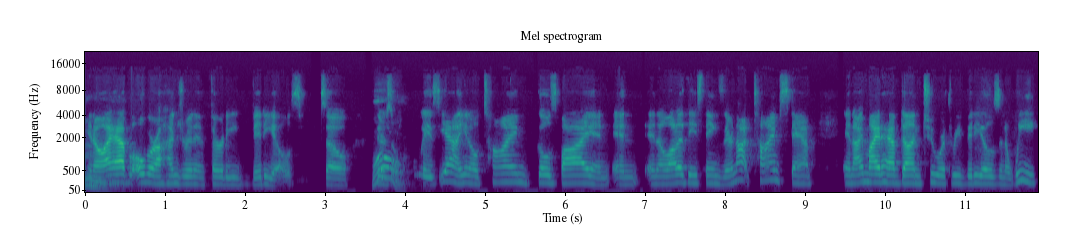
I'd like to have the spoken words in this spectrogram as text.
you know i Mm. have over 130 videos so there's always yeah you know time goes by and and and a lot of these things they're not time stamped and i might have done two or three videos in a week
